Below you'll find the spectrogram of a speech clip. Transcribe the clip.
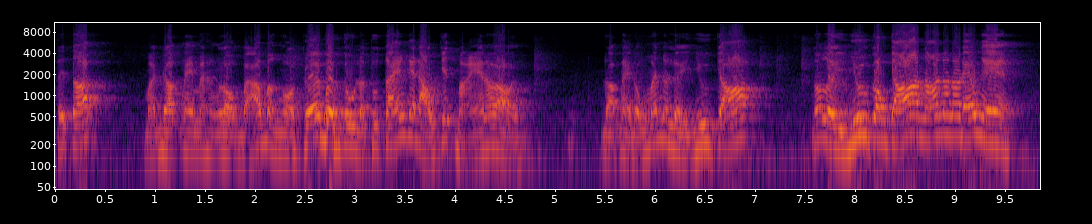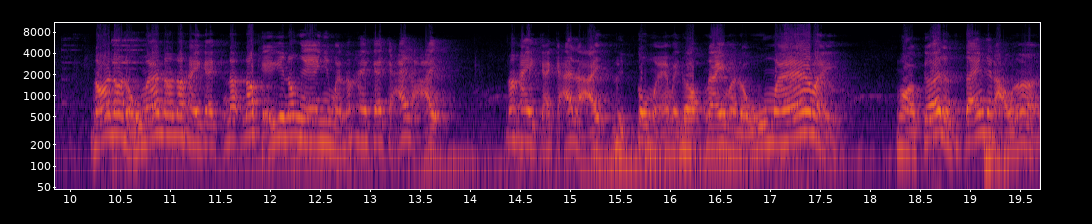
tới top mà đợt này mà thằng lồn bảo mà ngồi kế bên tôi là tôi tán cái đầu chết mẹ nó rồi. Đợt này đủ má nó lì như chó. Nó lì như con chó nói nó nó đéo nghe. Nói nó đủ má nó nó hay nó, nó kiểu như nó nghe nhưng mà nó hay cãi cãi lại. Nó hay cãi cãi lại. Đi con mẹ mày đợt này mà đủ má mày. Ngồi kế là tôi tán cái đầu nó rồi.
